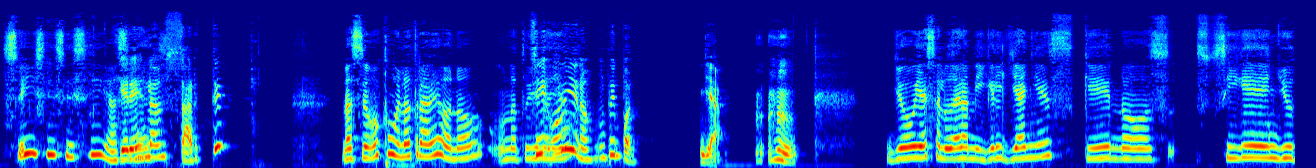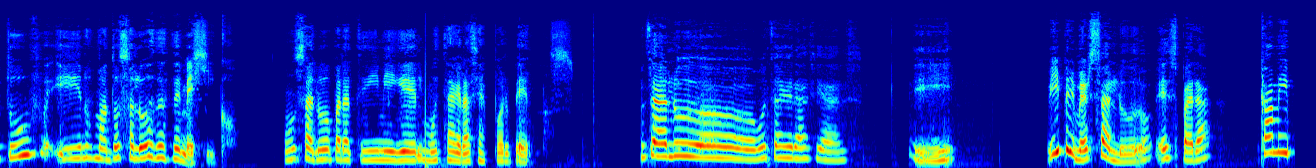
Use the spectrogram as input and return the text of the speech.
Sí, sí, sí, sí. así ¿Quieres es. lanzarte? ¿Lo hacemos como la otra vez o no? Una tuya Sí, uno y uno, un ping-pong. Ya. Yo voy a saludar a Miguel Yáñez que nos sigue en YouTube y nos mandó saludos desde México. Un saludo para ti, Miguel. Muchas gracias por vernos. Un saludo, muchas gracias. Y mi primer saludo es para cami.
